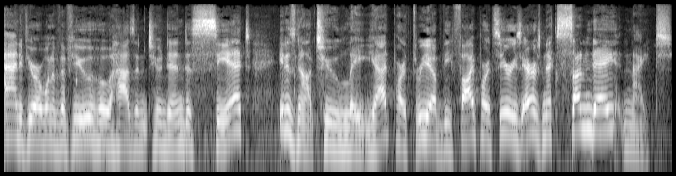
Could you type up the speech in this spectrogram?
And if you're one of the few who hasn't tuned in to see it, it is not too late yet. Part three of the five part series airs next Sunday night.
